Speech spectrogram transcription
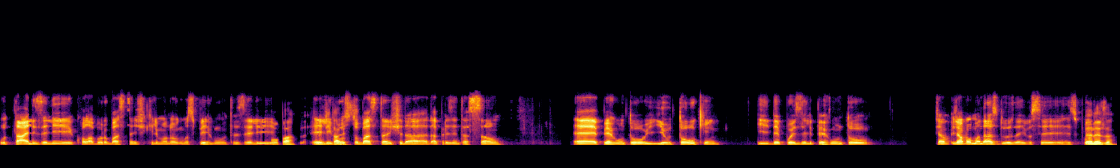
O Thales, ele colaborou bastante aqui, ele mandou algumas perguntas. Ele, Opa, ele gostou bastante da, da apresentação. É, perguntou, e o Tolkien? E depois ele perguntou. Já, já vou mandar as duas, aí você responde. Beleza.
